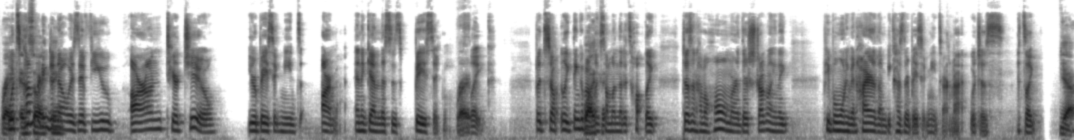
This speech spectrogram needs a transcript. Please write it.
right? What's And so comforting to think- know is if you are on tier two, your basic needs are met. And again, this is basic needs. Right. Like, but so like think about I like thi- someone that ho- like doesn't have a home or they're struggling. Like people won't even hire them because their basic needs aren't met, which is it's like yeah.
